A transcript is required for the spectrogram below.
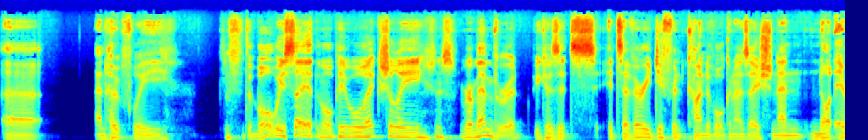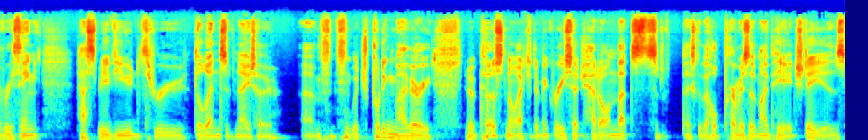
uh, and hopefully the more we say it, the more people will actually remember it because it's it's a very different kind of organization, and not everything has to be viewed through the lens of NATO. Um, which, putting my very you know, personal academic research hat on, that's sort of basically the whole premise of my PhD is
